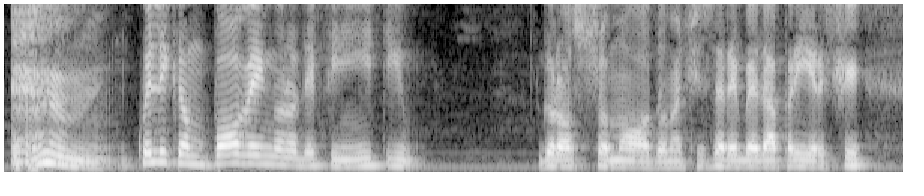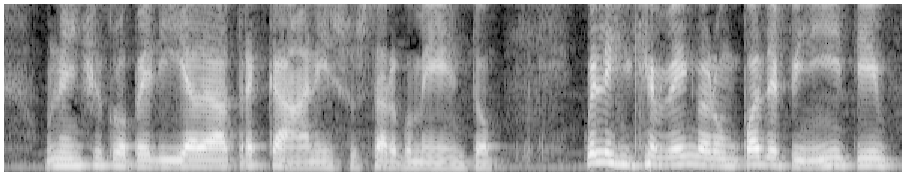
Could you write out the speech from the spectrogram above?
quelli che un po' vengono definiti grosso modo, ma ci sarebbe da aprirci un'enciclopedia della Treccani su questo argomento. Quelli che vengono un po' definiti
